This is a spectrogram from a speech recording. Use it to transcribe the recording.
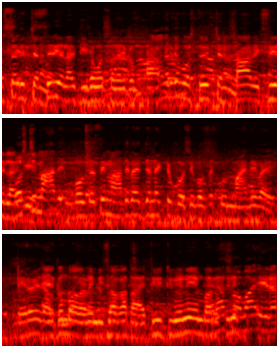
বসতে দিচ্ছে না। সিরিয়াল আর কি সমস্যা নেই এরকম। আমাদেরকে বসতে দিচ্ছে না। স্বাভাবিক সিরিয়াল আর কি। মাহাদি বলতেছি মাহাদি ভাইয়ের জন্য একটু বসি বলছে কোন মাহাদি ভাই? বের হয়ে যাও এরকম বলো না মিশা কথা। তুই তুমি নেই এরা সবাই এরা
